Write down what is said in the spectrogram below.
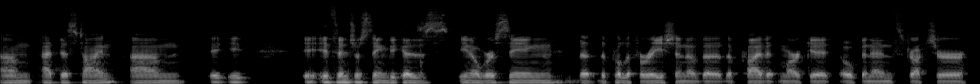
um, at this time. Um, it, it it's interesting because you know we're seeing the, the proliferation of the the private market open end structure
